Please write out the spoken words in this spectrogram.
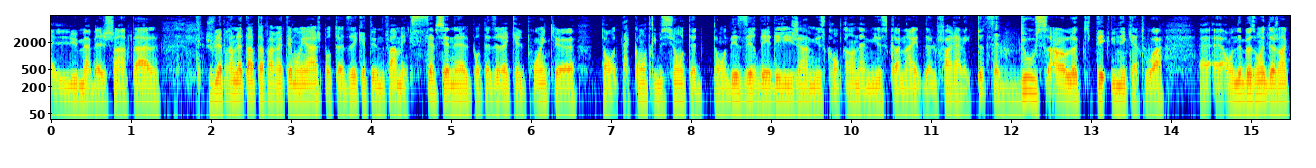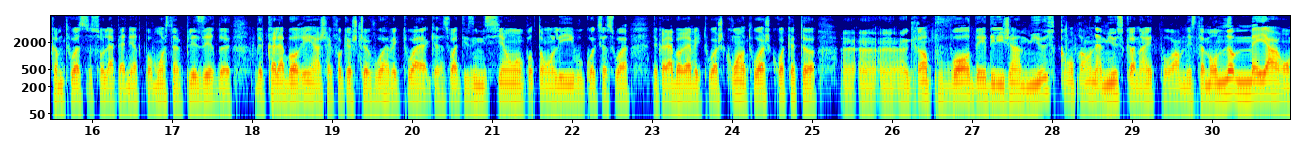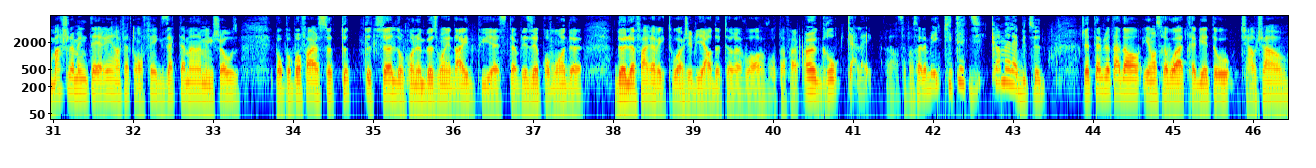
Salut, ma belle Chantal. Je voulais prendre le temps de te faire un témoignage pour te dire que tu es une femme exceptionnelle, pour te dire à quel point que ta contribution, ton désir d'aider les gens à mieux se comprendre, à mieux se connaître, de le faire avec toute cette douceur-là qui t'est unique à toi. Euh, euh, on a besoin de gens comme toi sur la planète. Pour moi, c'est un plaisir de, collaborer hein, à chaque fois que je te vois avec toi, que ce soit à tes émissions, pour ton livre ou quoi que ce soit, de collaborer avec toi. Je crois en toi. Je crois que tu as un, grand pouvoir d'aider les gens à mieux se comprendre, à mieux se connaître pour emmener ce monde-là meilleur. On marche le même terrain, en fait. On fait exactement la même chose. Puis on peut pas faire ça tout, toute seule, donc on a besoin d'aide. Puis euh, c'est un plaisir pour moi de, le faire avec toi. J'ai bien hâte de te revoir pour te faire un gros câlin. Alors, c'est ça mais qui te dit, comme à l'habitude, je t'aime, je t'adore et on se revoit très bientôt. Ciao, ciao!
